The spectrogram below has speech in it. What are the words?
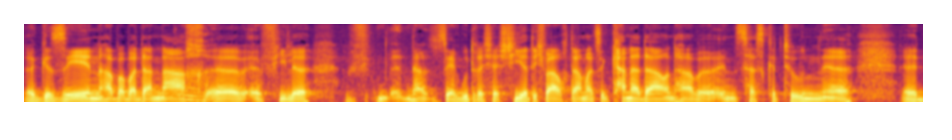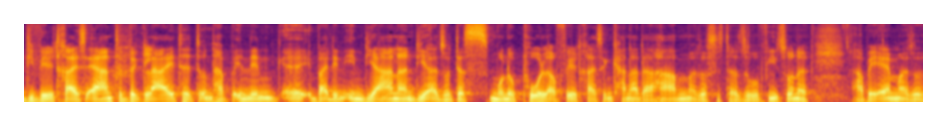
äh, gesehen, habe aber danach mhm. äh, viele na, sehr gut recherchiert. Ich war auch damals in Kanada und habe in Saskatoon äh, äh, die Wildreisernte begleitet und habe in den, äh, bei den Indianern, die also das Monopol auf Wildreis in Kanada haben, also es ist da so wie so eine ABM, also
